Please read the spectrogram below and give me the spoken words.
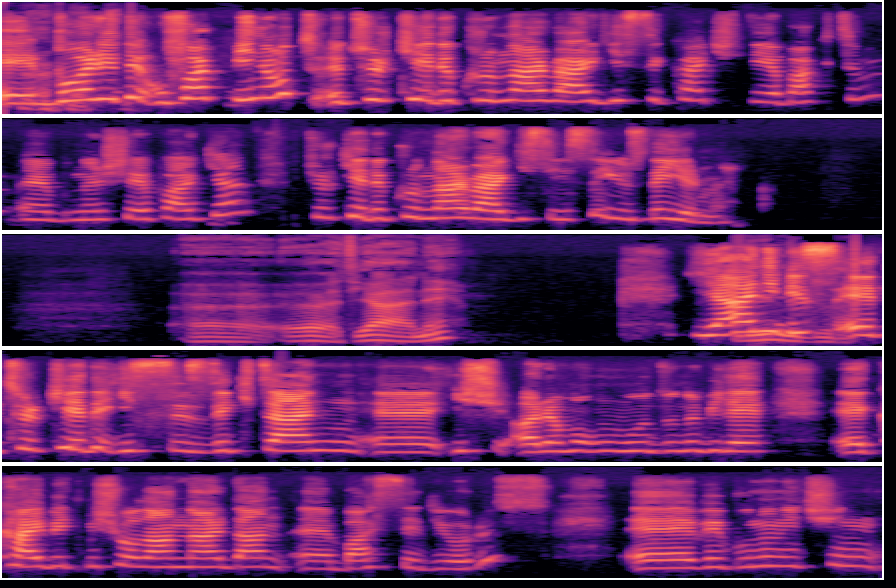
e, bu arada ufak bir not. E, Türkiye'de kurumlar vergisi kaç diye baktım e, bunları şey yaparken. Türkiye'de kurumlar vergisi ise yüzde yirmi. Ee, evet yani yani biz e, Türkiye'de işsizlikten, e, iş arama umudunu bile e, kaybetmiş olanlardan e, bahsediyoruz. E, ve bunun için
